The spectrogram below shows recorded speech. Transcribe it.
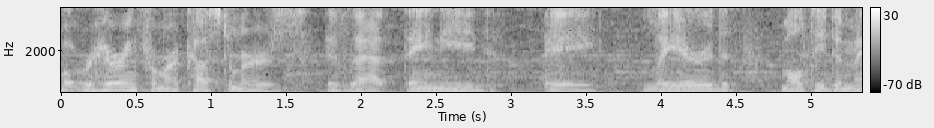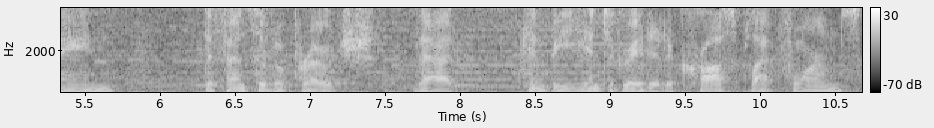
What we're hearing from our customers is that they need a layered, multi domain defensive approach that can be integrated across platforms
